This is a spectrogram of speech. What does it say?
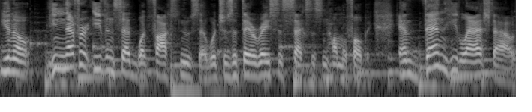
You know, he never even said what Fox News said, which is that they are racist, sexist, and homophobic. And then he lashed out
